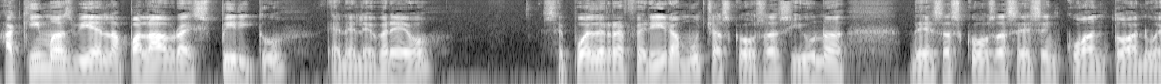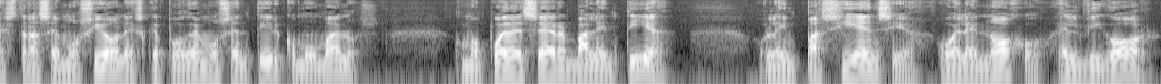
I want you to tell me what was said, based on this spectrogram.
Aquí más bien la palabra espíritu en el hebreo se puede referir a muchas cosas y una de esas cosas es en cuanto a nuestras emociones que podemos sentir como humanos, como puede ser valentía o la impaciencia o el enojo, el vigor,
